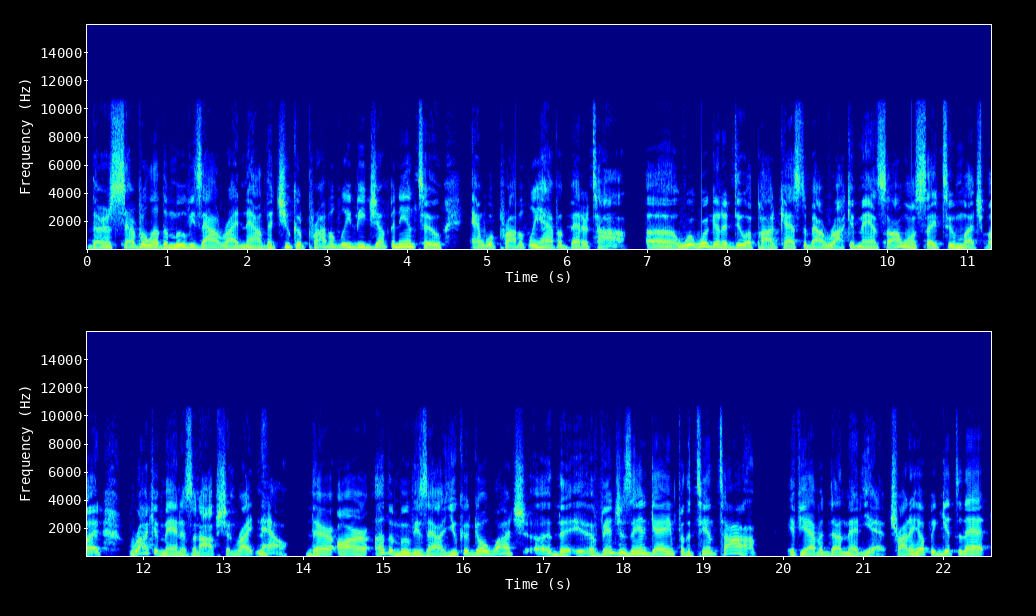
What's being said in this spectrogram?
There's several other movies out right now that you could probably be jumping into and will probably have a better time. Uh, we're, we're going to do a podcast about Rocket Man, so I won't say too much, but Rocket Man is an option right now. There are other movies out. You could go watch uh, the Avengers Endgame for the 10th time if you haven't done that yet. Try to help it get to that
